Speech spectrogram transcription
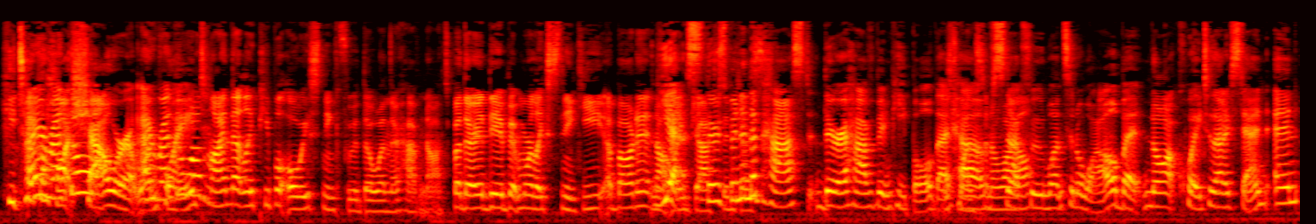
He took a hot though- shower at one I read point. online that like people always sneak food though when they're have-nots, but they're they a bit more like sneaky about it. Not like yes, Jackson there's been in the past there have been people that have snuck food once in a while, but not quite to that extent. And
